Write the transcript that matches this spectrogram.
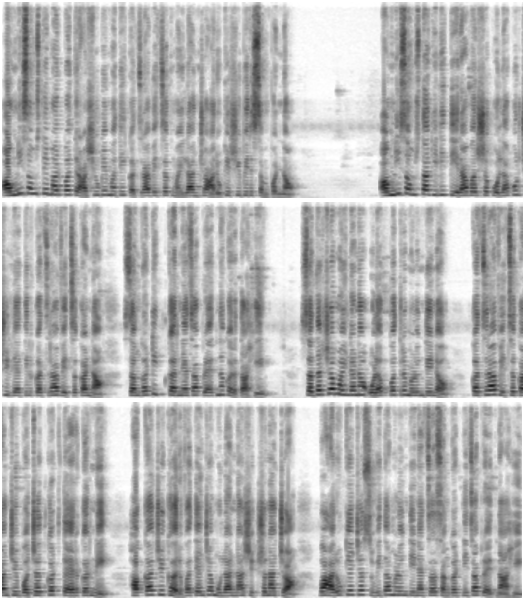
अवनी संस्थेमार्फत राशिवडेमध्ये कचरा वेचक महिलांचे आरोग्य शिबिर संपन्न. अवनी संस्था गेली तेरा वर्ष कोल्हापूर जिल्ह्यातील कचरा वेचकांना संघटित करण्याचा प्रयत्न करत आहे. सदरच्या महिलांना ओळखपत्र मिळवून देणं कचरा वेचकांचे बचत गट तयार करणे हक्काचे घर व त्यांच्या मुलांना शिक्षणाच्या व आरोग्याच्या सुविधा मिळवून देण्याचा संघटनेचा प्रयत्न आहे.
